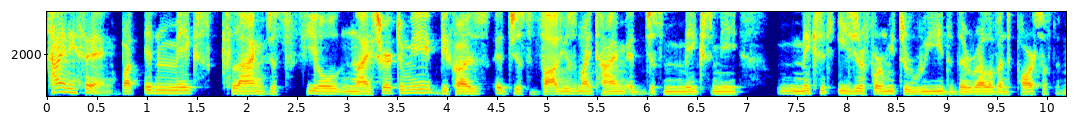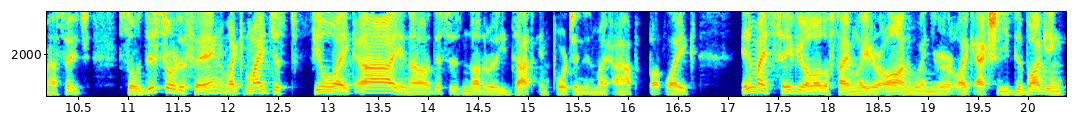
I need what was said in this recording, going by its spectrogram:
tiny thing but it makes clang just feel nicer to me because it just values my time it just makes me makes it easier for me to read the relevant parts of the message so this sort of thing like might just feel like ah you know this is not really that important in my app but like it might save you a lot of time later on when you're like actually debugging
